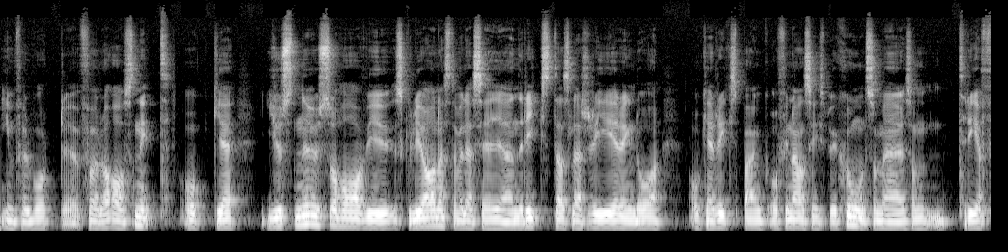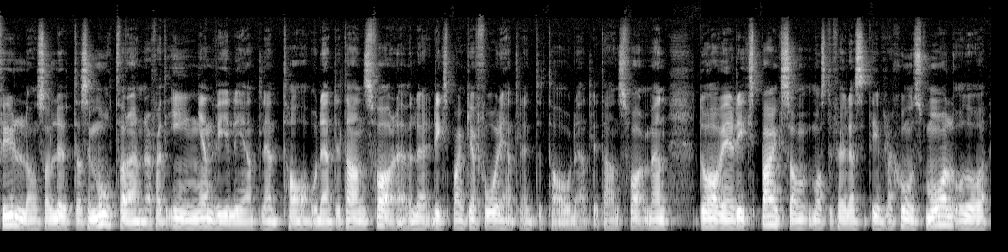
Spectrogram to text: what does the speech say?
inför vårt eh, förra avsnitt. Och just nu så har vi, skulle jag nästan vilja säga, en riksdag slash regering då och en riksbank och finansinspektion som är som tre fyllon som lutar sig mot varandra för att ingen vill egentligen ta ordentligt ansvar. Eller Riksbanken får egentligen inte ta ordentligt ansvar. Men då har vi en riksbank som måste följa sitt inflationsmål och då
